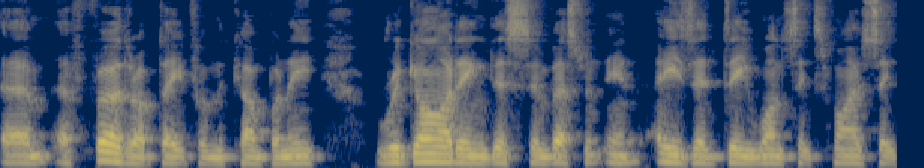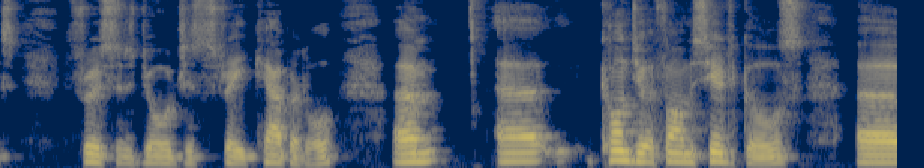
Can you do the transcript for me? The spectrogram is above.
um, a further update from the company regarding this investment in AZD one six five six through St George's Street Capital. Um, uh, Conduit Pharmaceuticals, uh,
